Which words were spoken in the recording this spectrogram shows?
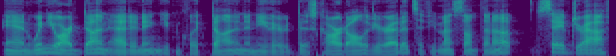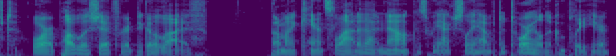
And when you are done editing, you can click done and either discard all of your edits if you mess something up, save draft, or publish it for it to go live but I'm going to cancel out of that now because we actually have a tutorial to complete here.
